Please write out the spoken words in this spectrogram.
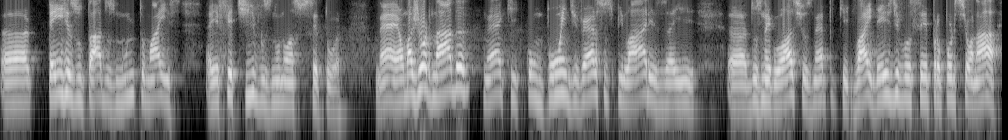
uh, têm resultados muito mais uh, efetivos no nosso setor. Né? É uma jornada né, que compõe diversos pilares aí uh, dos negócios, né, que vai desde você proporcionar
